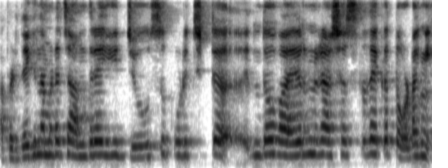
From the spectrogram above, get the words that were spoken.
അപ്പോഴത്തേക്ക് നമ്മുടെ ചന്ദ്ര ഈ ജ്യൂസ് കുടിച്ചിട്ട് എന്തോ വയറിനൊരു അസ്വസ്ഥതയൊക്കെ തുടങ്ങി.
